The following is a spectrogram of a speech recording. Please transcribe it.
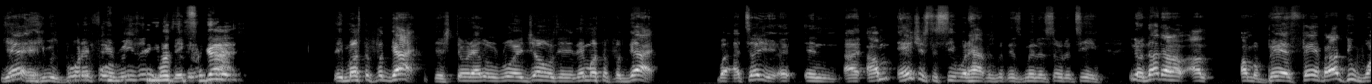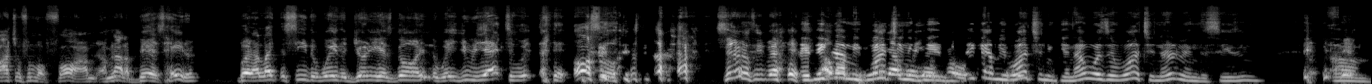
Yeah, he was brought in for a reason. He must have forgot. They must have forgot. There's still that little Roy Jones in. They must have forgot. But I tell you, and I, am anxious to see what happens with this Minnesota team. You know, not that I'm, I'm, I'm a Bears fan, but I do watch them from afar. I'm, I'm not a Bears hater, but I like to see the way the journey has gone and the way you react to it. also, seriously, man, hey, they got me watching again. They got me watching again. I wasn't watching early in the season. Um,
